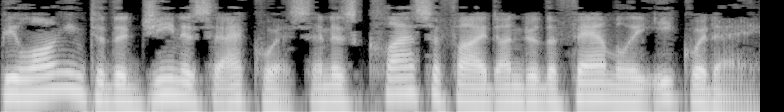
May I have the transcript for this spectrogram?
belonging to the genus Equus and is classified under the family Equidae.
